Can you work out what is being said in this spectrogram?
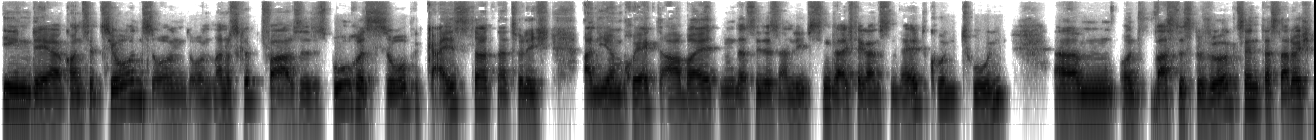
in der Konzeptions- und, und Manuskriptphase des Buches so begeistert natürlich an ihrem Projekt arbeiten, dass sie das am liebsten gleich der ganzen Welt kundtun. Ähm, und was das bewirkt, sind, dass dadurch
